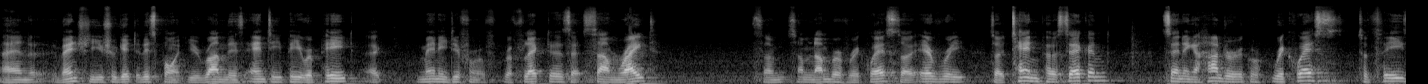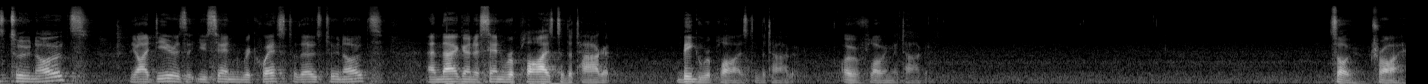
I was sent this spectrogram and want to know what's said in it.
And eventually you should get to this point. You run this NTP repeat at many different reflectors at some rate, some, some number of requests. So every, so 10 per second, sending 100 requests to these two nodes. The idea is that you send requests to those two nodes and they're going to send replies to the target, big replies to the target, overflowing the target. So try.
